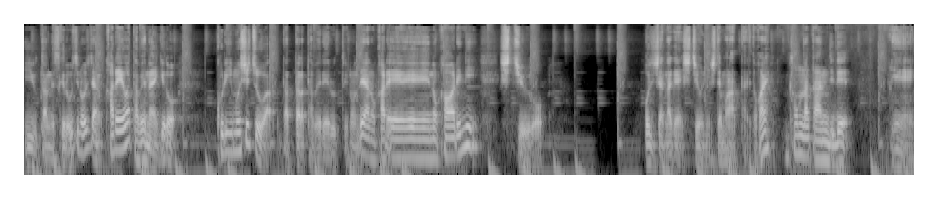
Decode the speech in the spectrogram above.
言ったんですけど、うちのおじちゃんカレーは食べないけど、クリームシチューはだったら食べれるっていうので、あのカレーの代わりにシチューを、おじちゃんだけシチューにしてもらったりとかね。そんな感じでえ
